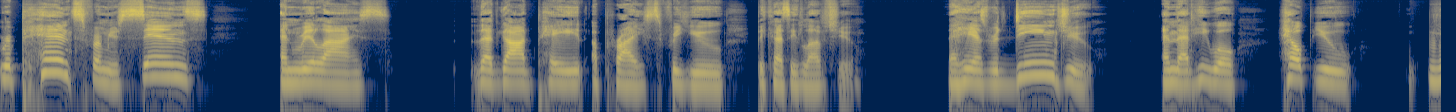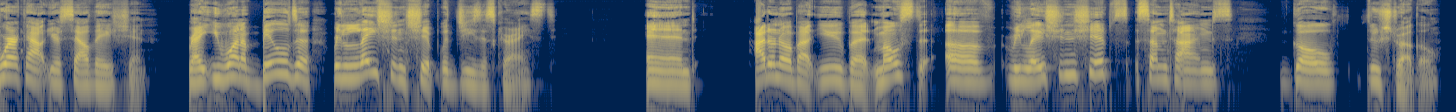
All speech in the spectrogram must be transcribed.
Repent from your sins and realize that God paid a price for you because he loves you that He has redeemed you and that He will help you work out your salvation, right? You want to build a relationship with Jesus Christ. And I don't know about you, but most of relationships sometimes go through struggle,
